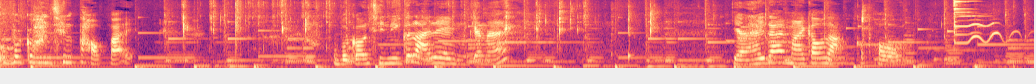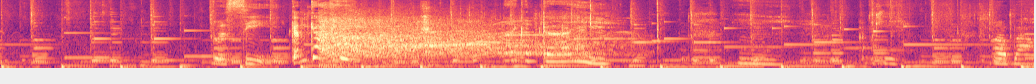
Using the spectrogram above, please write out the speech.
อุปกรณ์ชิ้นต่อไป อุปกรณ์ชิ้นนี้ก็ร้ายแรงเหมือนกันนะ อย่าให้ได้ไม้เกาหลังก็พอ เบอร์สี่กันไกรได้กันไกรอืมโอเคเบาๆ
